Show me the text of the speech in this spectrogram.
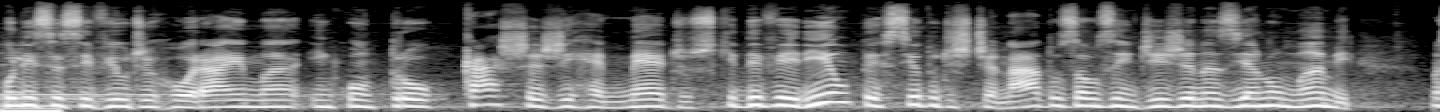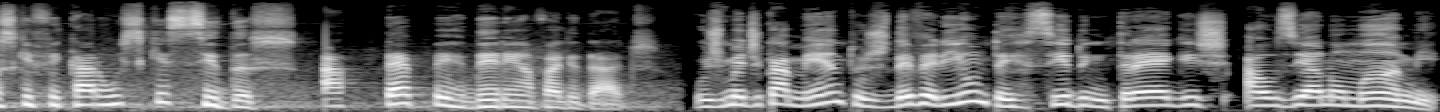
Polícia Civil de Roraima encontrou caixas de remédios que deveriam ter sido destinados aos indígenas Yanomami, mas que ficaram esquecidas até perderem a validade. Os medicamentos deveriam ter sido entregues aos Yanomami,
